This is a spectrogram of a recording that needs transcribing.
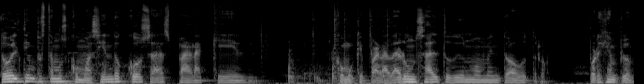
todo el tiempo estamos como haciendo cosas para que, como que para dar un salto de un momento a otro. Por ejemplo,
